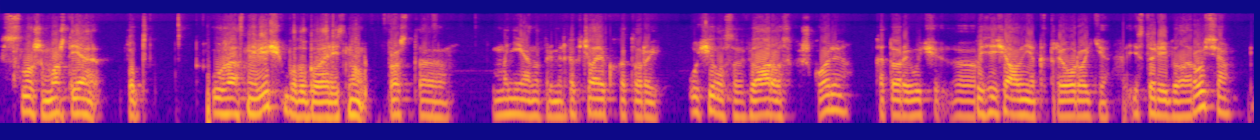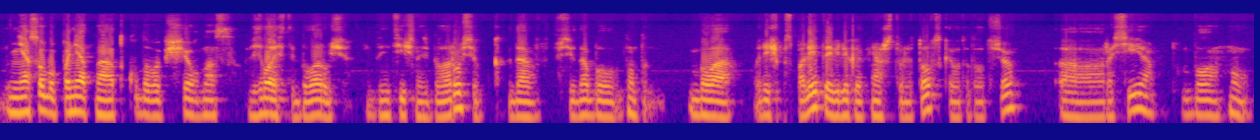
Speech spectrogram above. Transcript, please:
Слушай, может я тут ужасные вещи буду говорить, но просто мне, например, как человеку, который учился в белорусской школе, который уч... Э, посещал некоторые уроки истории Беларуси, не особо понятно, откуда вообще у нас взялась эта Беларусь, идентичность Беларуси, когда всегда был, ну, была Речь Посполитая, Великое княжество Литовское, вот это вот все, а Россия была, ну,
